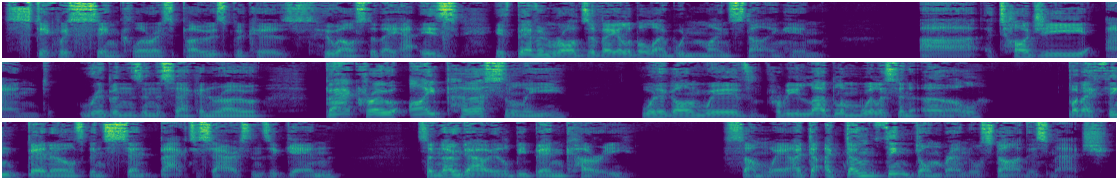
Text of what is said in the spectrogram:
stick with Sinckler, I suppose, because who else do they have? Is if Bevan Rodd's available, I wouldn't mind starting him. Uh, Itoje and Ribbans in the second row. Back row, I personally would have gone with probably Ludlam, Willis, and Earl, but I think Ben Earl's been sent back to Saracens again. So no doubt it'll be Ben Curry somewhere. I d- I don't think Dombrandt will start this match,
